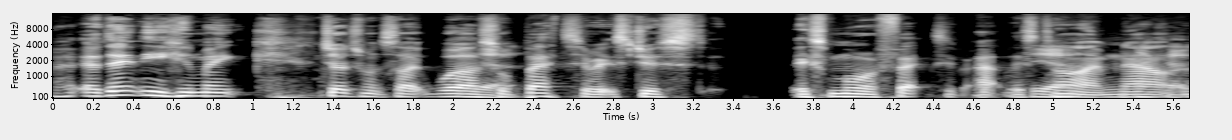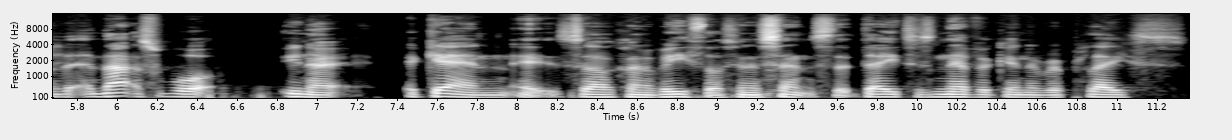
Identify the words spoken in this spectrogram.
I don't think you can make judgments like worse Yeah. or better. It's just it's more effective at this Yeah, time now, okay. and that's what you know. Again, it's our kind of ethos in a sense that data is never going to replace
